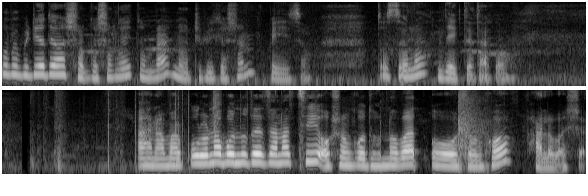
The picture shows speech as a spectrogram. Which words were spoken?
কোনো ভিডিও দেওয়ার সঙ্গে সঙ্গেই তোমরা নোটিফিকেশন পেয়ে যাও। তো চলো দেখতে থাকো। আর আমার পুরনো বন্ধুদের জানাচ্ছি অসংখ্য ধন্যবাদ ও অসংখ্য ভালোবাসা।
